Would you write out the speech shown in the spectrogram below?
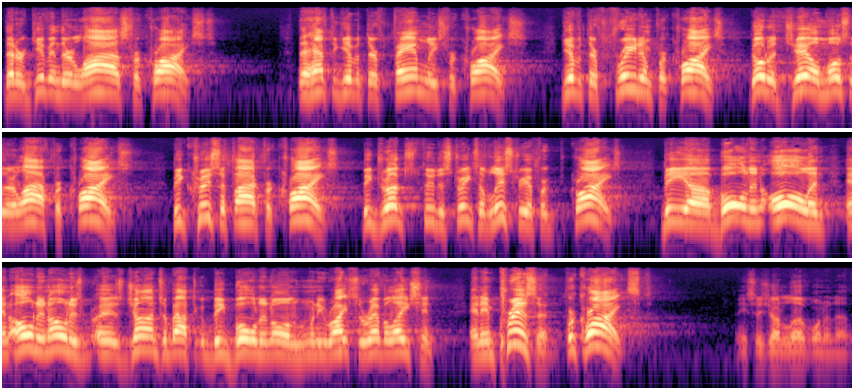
that are giving their lives for Christ, that have to give up their families for Christ, give up their freedom for Christ, go to jail most of their life for Christ, be crucified for Christ, be drugged through the streets of Lystra for Christ, be uh, boiled in oil and, and on and on as, as John's about to be boiled in oil when he writes the Revelation and in prison for Christ. And he says, You ought to love one another.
